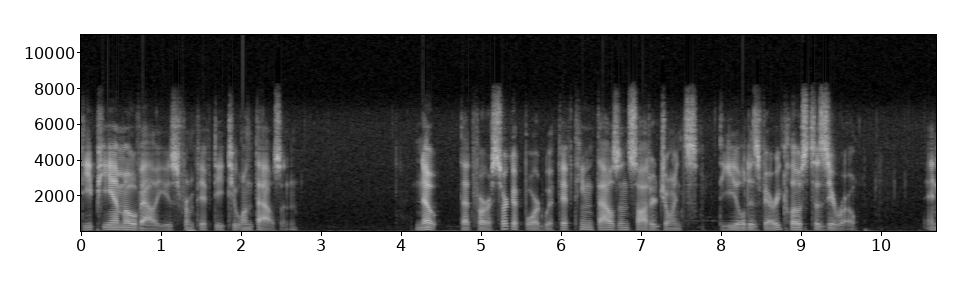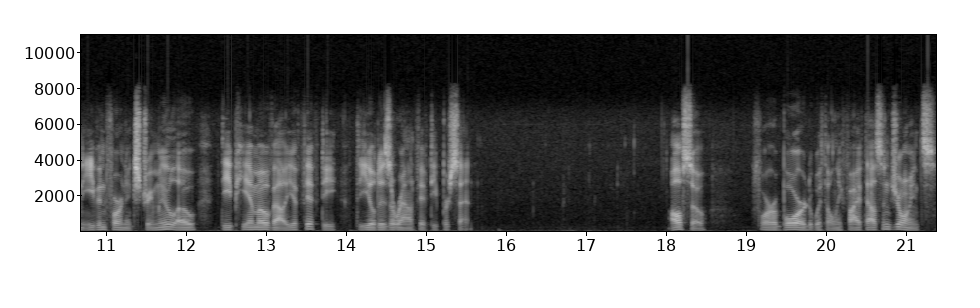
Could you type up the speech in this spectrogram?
DPMO values from 50 to 1000. Note that for a circuit board with 15,000 solder joints, the yield is very close to zero. And even for an extremely low DPMO value of 50, the yield is around 50%. Also, for a board with only 5,000 joints,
